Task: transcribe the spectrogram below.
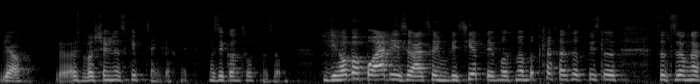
ja, also was Schönes gibt es eigentlich nicht, muss ich ganz offen sagen. Und ich habe ein paar, die so also im Visier, dem muss man wirklich also ein bisschen sozusagen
